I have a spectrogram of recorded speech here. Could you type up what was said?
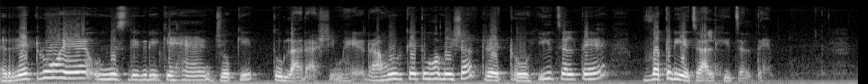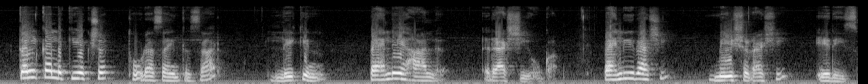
रेट्रो है 19 डिग्री के हैं, जो कि तुला राशि में है। राहु और केतु हमेशा रेट्रो ही चलते हैं, वक्रीय चाल ही चलते हैं। कल का लकी अक्षर थोड़ा सा इंतज़ार, लेकिन पहले हाल राशि होगा। पहली राशि मेष राशि एरीज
